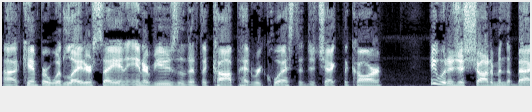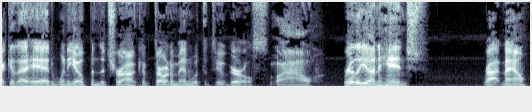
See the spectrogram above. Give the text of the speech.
Uh, Kemper would later say in interviews that if the cop had requested to check the car, he would have just shot him in the back of the head when he opened the trunk and thrown him in with the two girls. Wow. Really unhinged right now.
